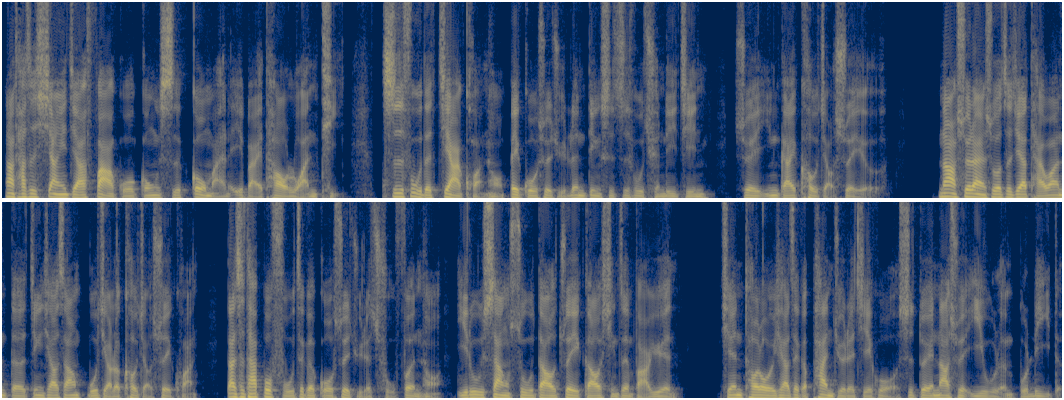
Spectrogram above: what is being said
那他是向一家法国公司购买了一百套软体，支付的价款哦被国税局认定是支付权利金，所以应该扣缴税额。那虽然说这家台湾的经销商补缴了扣缴税款，但是他不服这个国税局的处分，哈，一路上诉到最高行政法院。先透露一下，这个判决的结果是对纳税义务人不利的。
